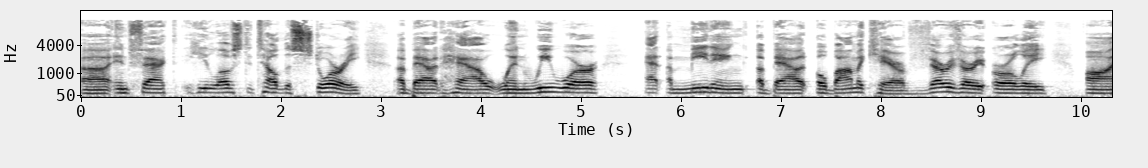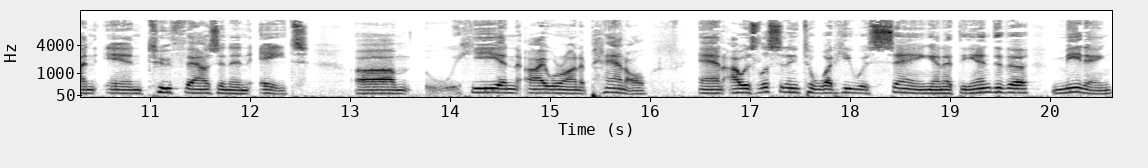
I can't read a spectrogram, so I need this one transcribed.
uh, in fact, he loves to tell the story about how when we were at a meeting about Obamacare very, very early on in 2008, um, he and I were on a panel, and I was listening to what he was saying. And at the end of the meeting,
